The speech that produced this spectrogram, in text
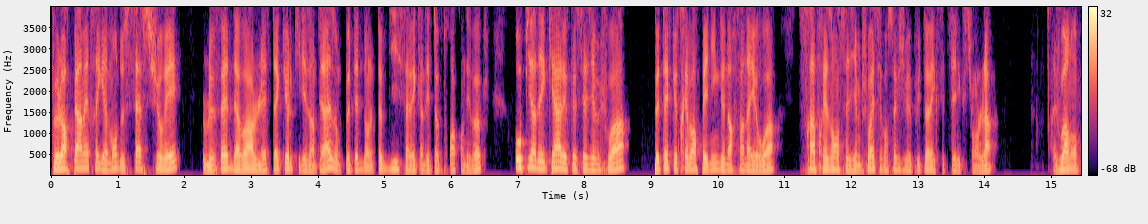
peut leur permettre également de s'assurer le fait d'avoir le left tackle qui les intéresse, donc peut-être dans le top 10 avec un des top 3 qu'on évoque. Au pire des cas, avec le 16e choix, peut-être que Trevor Penning de Northern Iowa sera présent en 16e choix. C'est pour ça que je vais plutôt avec cette sélection-là. Joueur dont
